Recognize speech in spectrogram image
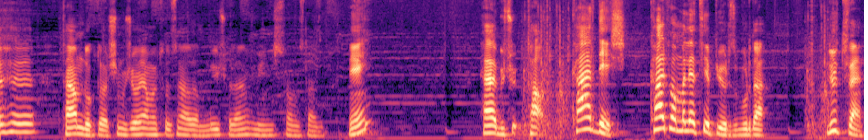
öhö. Tamam doktor. Şimdi Joey ameliyatını alalım. Bir üç odanın birincisi olması lazım. Ne? He bir Tamam. Kardeş. Kalp ameliyatı yapıyoruz burada. Lütfen.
